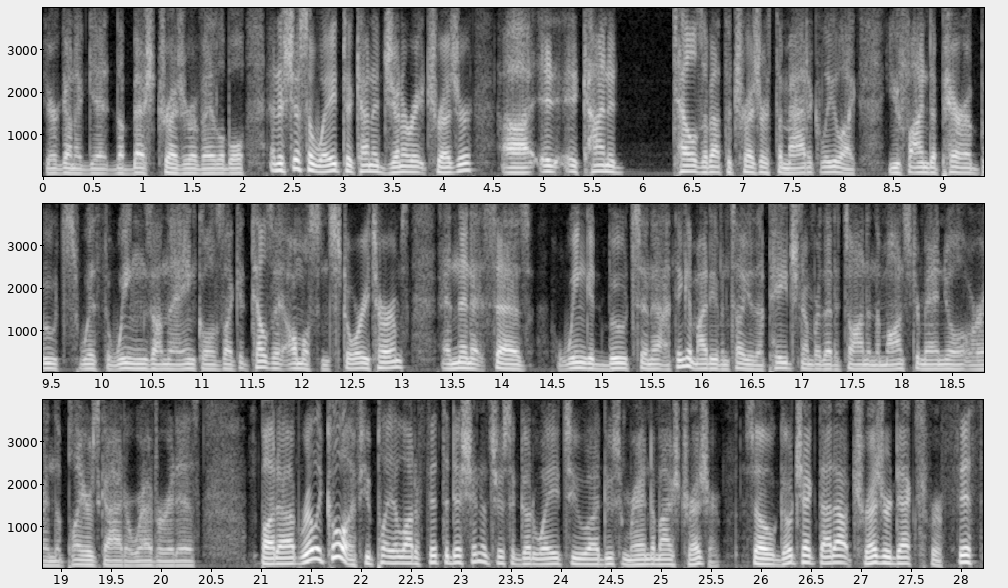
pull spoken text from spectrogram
you're going to get the best treasure available. And it's just a way to kind of generate treasure. Uh, it it kind of tells about the treasure thematically like you find a pair of boots with wings on the ankles like it tells it almost in story terms and then it says winged boots and i think it might even tell you the page number that it's on in the monster manual or in the player's guide or wherever it is but uh, really cool. If you play a lot of 5th edition, it's just a good way to uh, do some randomized treasure. So go check that out. Treasure decks for 5th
